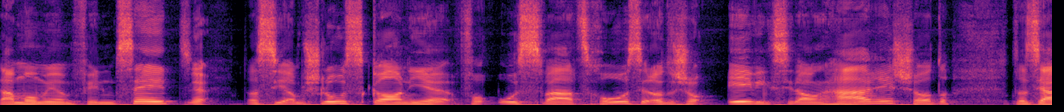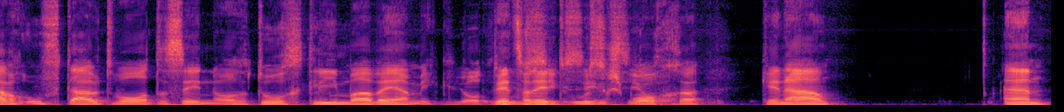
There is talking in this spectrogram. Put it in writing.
dem, was man im Film sieht. Ja. Dass sie am Schluss gar nicht von auswärts gekommen sind, oder schon ewig so lang her ist, oder? Dass sie einfach aufgetaucht worden sind, oder? Durch Klimaerwärmung. Ja, Wird zwar nicht 1000 sind sie ausgesprochen, genau. Ähm,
